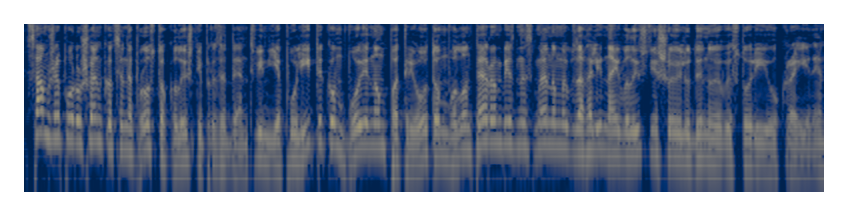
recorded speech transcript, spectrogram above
Сам же Порошенко це не просто колишній президент. Він є політиком, воїном, патріотом, волонтером, бізнесменом і взагалі найвеличнішою людиною в історії України.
